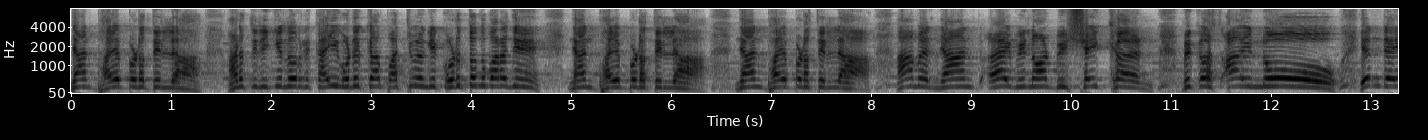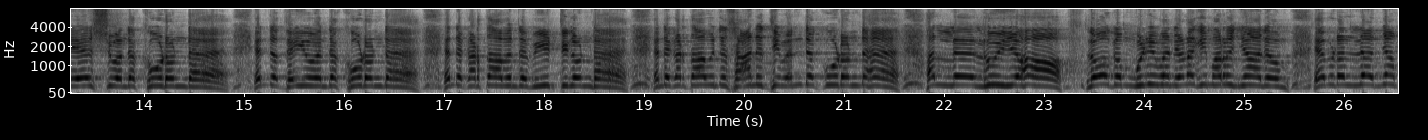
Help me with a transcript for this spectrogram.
ഞാൻ ഭയപ്പെടത്തില്ല. അടുത്തിരിക്കുന്നവർക്ക് കൈ കൊടുക്കാൻ പറ്റുമെങ്കിൽ കൊടുത്തെന്ന് പറഞ്ഞ് ഞാൻ ഭയപ്പെടത്തില്ല. ഞാൻ ഭയപ്പെടത്തില്ല. ആമേൻ. ഞാൻ I will not be shaken because I know എന്റെ യേശു എന്റെ കൂടുണ്ട്. എന്റെ ദൈവം എന്റെ കൂടുണ്ട്. എന്റെ കർത്താവിന്റെ വീട്ടിലുണ്ട്. എന്റെ കർത്താവിന്റെ സാന്നിധ്യം എന്റെ കൂടുണ്ട്. അല്ലേ ലോകം മുഴുവൻ ഇളകി മറിഞ്ഞാലും എവിടെല്ലാം ഞാൻ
